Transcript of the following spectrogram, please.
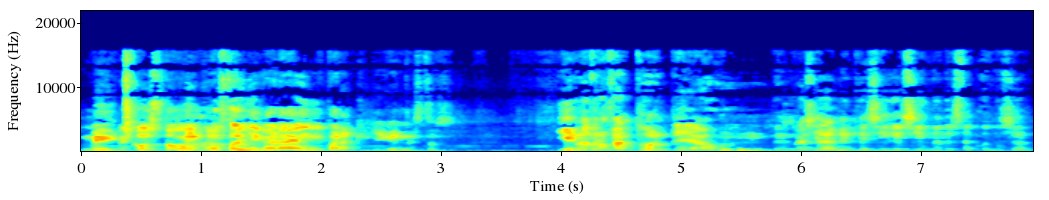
me, Me costó. me costó llegar ahí para que lleguen estos. Y el otro factor que aún desgraciadamente sigue siendo en esta condición,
